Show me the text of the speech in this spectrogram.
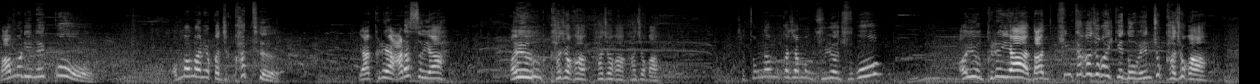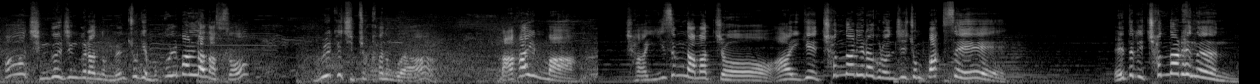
마무리는 했고 엄마 마녀까지 카트. 야 그래 알았어 야. 아유 가져가 가져가 가져가. 자 통나무까지 한번 굴려주고. 아유 그래 야나 킹타 가져갈게. 너 왼쪽 가져가. 아 징글징글한 놈 왼쪽에 뭐 꿀 발라놨어? 왜 이렇게 집착하는 거야? 나가 임마. 자 2승 남았죠. 아 이게 첫날이라 그런지 좀 빡세. 애들이 첫날에는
